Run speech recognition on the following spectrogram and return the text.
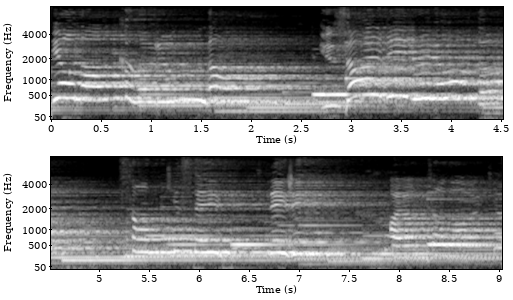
yanaklarımdan güzel bir rüyada sanki sevdikleri hayattalarken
